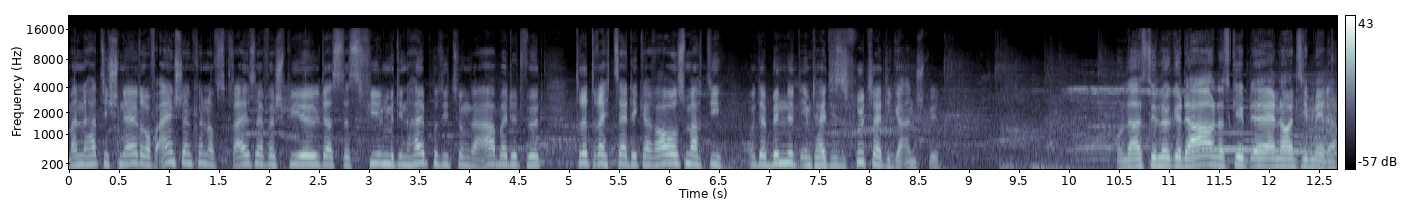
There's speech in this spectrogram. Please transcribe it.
Man hat sich schnell darauf einstellen können, aufs Kreisläuferspiel, dass das viel mit den Halbpositionen gearbeitet wird, tritt rechtzeitig heraus, macht die, unterbindet eben halt dieses frühzeitige Anspiel. Und da ist die Lücke da und es gibt äh, 90 Meter.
